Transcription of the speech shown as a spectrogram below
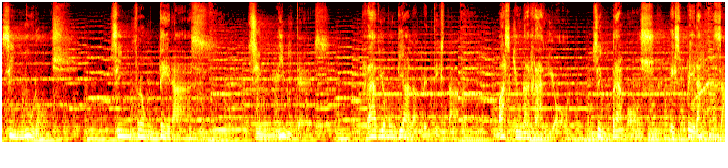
sin muros, sin fronteras, sin límites. Radio Mundial Adventista, más que una radio, sembramos esperanza.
